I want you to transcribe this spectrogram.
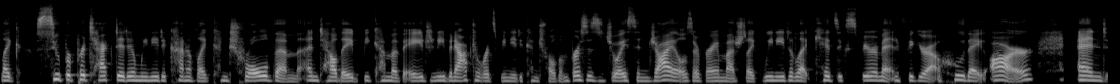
like super protected and we need to kind of like control them until they become of age and even afterwards we need to control them versus Joyce and Giles are very much like we need to let kids experiment and figure out who they are and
